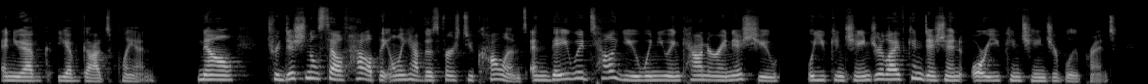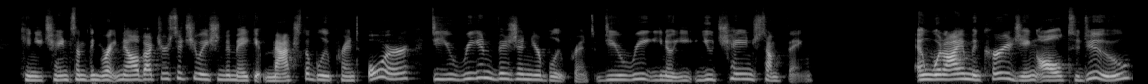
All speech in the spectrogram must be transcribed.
and you have you have God's plan. Now, traditional self help, they only have those first two columns. And they would tell you when you encounter an issue, well, you can change your life condition or you can change your blueprint. Can you change something right now about your situation to make it match the blueprint? Or do you re envision your blueprint? Do you re, you know, you, you change something? And what I'm encouraging all to do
